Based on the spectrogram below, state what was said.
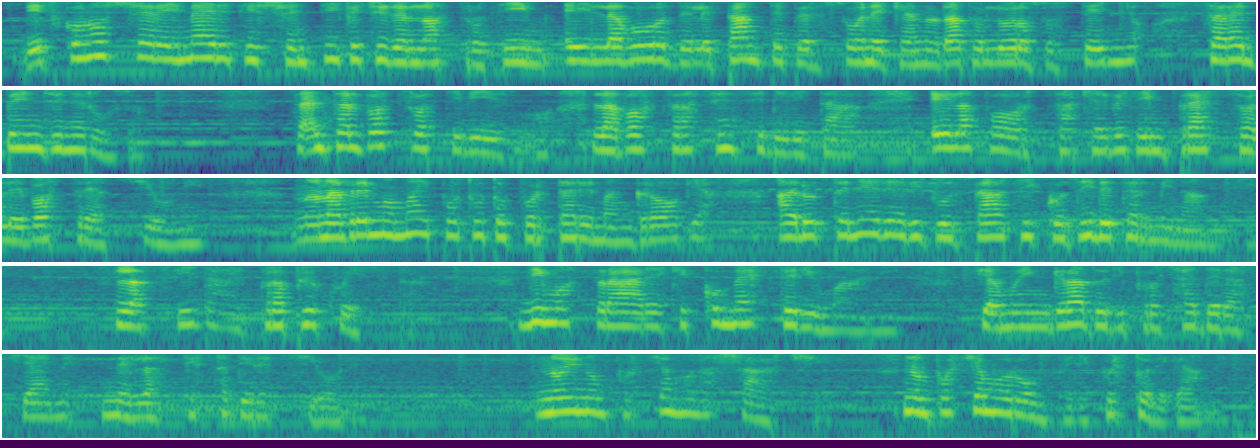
Disconoscere i meriti scientifici del nostro team e il lavoro delle tante persone che hanno dato il loro sostegno sarebbe ingeneroso. Senza il vostro attivismo, la vostra sensibilità e la forza che avete impresso alle vostre azioni, non avremmo mai potuto portare Mangrovia ad ottenere risultati così determinanti. La sfida è proprio questa, dimostrare che come esseri umani siamo in grado di procedere assieme nella stessa direzione. Noi non possiamo lasciarci, non possiamo rompere questo legame.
